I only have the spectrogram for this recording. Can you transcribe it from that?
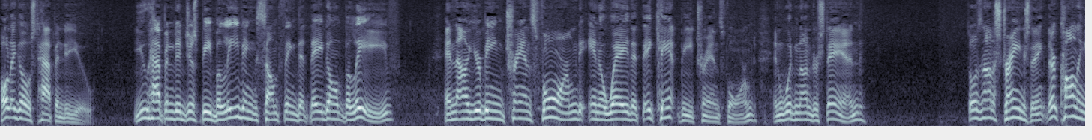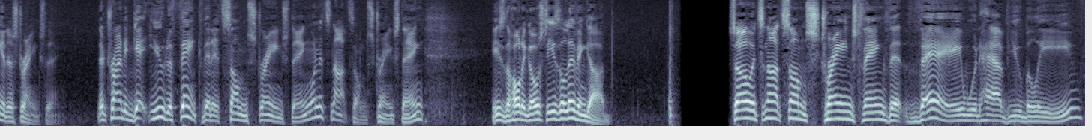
Holy Ghost happened to you. You happen to just be believing something that they don't believe and now you're being transformed in a way that they can't be transformed and wouldn't understand so it's not a strange thing. They're calling it a strange thing. They're trying to get you to think that it's some strange thing when it's not some strange thing. He's the Holy Ghost. He's the living God. So it's not some strange thing that they would have you believe.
